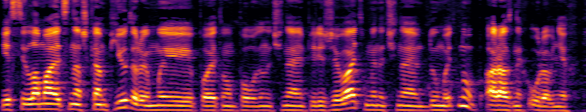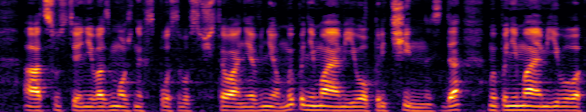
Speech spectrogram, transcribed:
Если ломается наш компьютер, и мы по этому поводу начинаем переживать, мы начинаем думать ну, о разных уровнях отсутствия невозможных способов существования в нем. Мы понимаем его причинность, да? мы понимаем его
